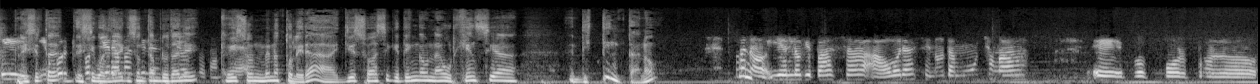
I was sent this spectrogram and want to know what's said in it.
Pero hay ciertas desigualdades que son tan brutales que hoy son menos toleradas y eso hace que tenga una urgencia distinta, ¿no? Bueno, y es lo que pasa ahora, se nota mucho más eh, por, por por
